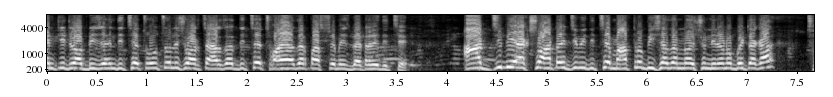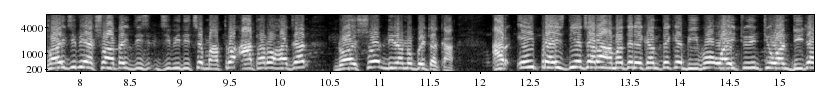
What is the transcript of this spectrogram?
এন্টি ড্রপ ডিজাইন দিচ্ছে, চৌচল্লিশ ওয়াট চার্জার দিচ্ছে, ছয় হাজার পাঁচশো এমএস ব্যাটারি দিচ্ছে। আট জিবি একশো আঠাশ জিবি দিচ্ছে, মাত্র বিশ হাজার নয়শো নিরানব্বই টাকা। ছয় জিবি একশো আঠাশ জিবি দিচ্ছে, মাত্র আঠারো হাজার নয়শো নিরানব্বই টাকা। আর এই প্রাইস দিয়ে যারা আমাদের এখান থেকে ভিভো ওয়াই টোয়েন্টি ওয়ান ডিটা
